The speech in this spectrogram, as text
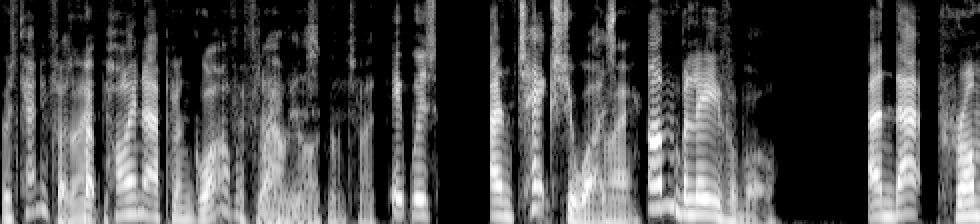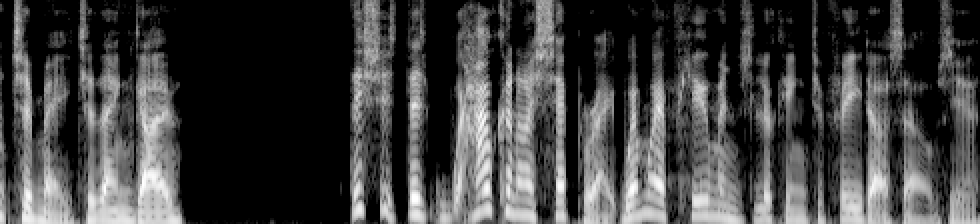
It was candy flowers, Right. but pineapple and guava flavours. no, I've not tried. It was, and texture wise, Right. unbelievable. And that prompted me to then go, this is, this, how can I separate when we're humans looking to feed ourselves? Yeah.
